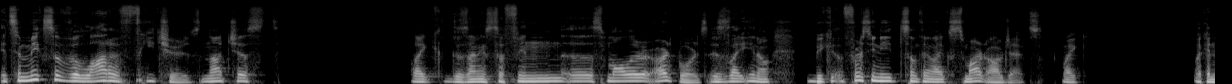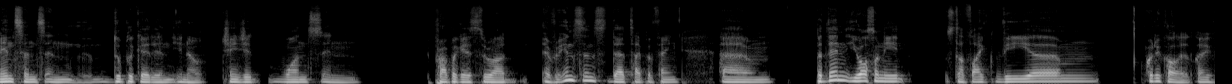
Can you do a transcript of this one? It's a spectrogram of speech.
it's a mix of a lot of features, not just like designing stuff in uh, smaller artboards. It's like you know, because first you need something like smart objects, like like an instance and duplicate and you know change it once it propagates throughout every instance, that type of thing. Um, but then you also need stuff like the um, what do you call it, like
